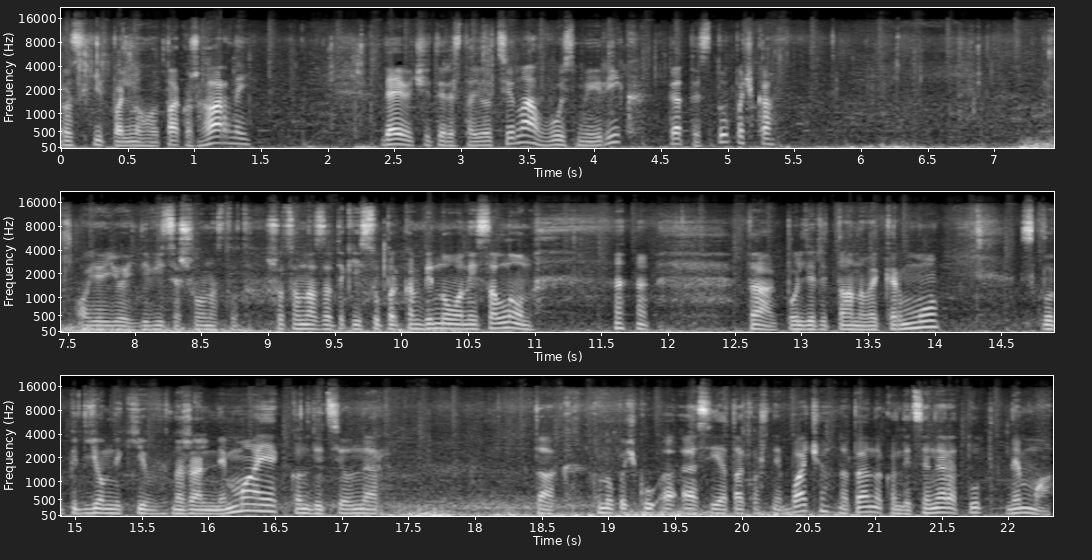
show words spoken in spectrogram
розхід пального також гарний. 9400 його ціна, 8 рік, п'ятиступочка. Ой-ой-ой, дивіться, що у нас тут. Що це у нас за такий суперкомбінований салон? Так, поліуретанове кермо, склопідйомників, на жаль, немає, кондиціонер. Так, кнопочку АС я також не бачу. Напевно, кондиціонера тут нема.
